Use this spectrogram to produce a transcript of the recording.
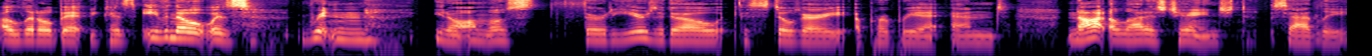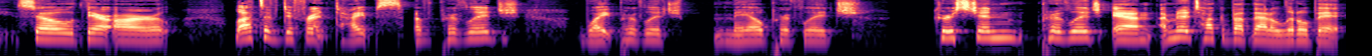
a little bit because even though it was written, you know, almost 30 years ago, it's still very appropriate and not a lot has changed, sadly. So there are lots of different types of privilege white privilege, male privilege, Christian privilege, and I'm going to talk about that a little bit.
